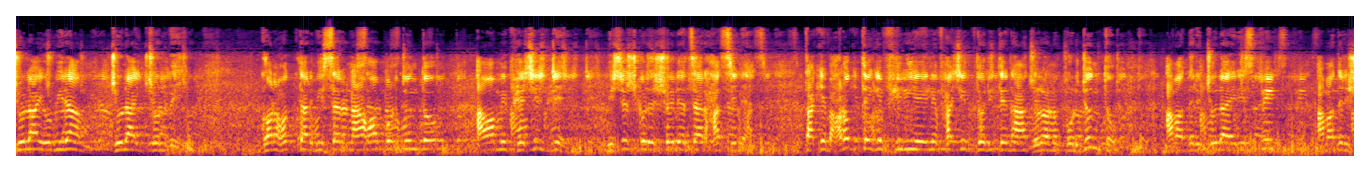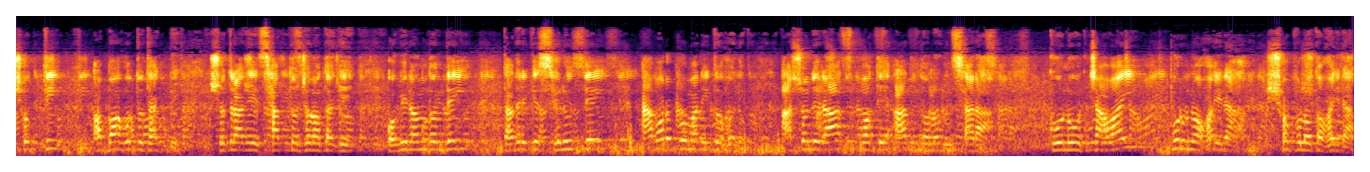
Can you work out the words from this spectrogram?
জুলাই অবিরাম, জুলাই চলবে। গণহত্যার বিচার না হওয়া পর্যন্ত আওয়ামী ফ্যাসিস্টে বিশেষ করে স্বৈরাচার হাসিনা, তাকে ভারত থেকে ফিরিয়ে এনে ফাঁসির দড়িতে না ঝোলানো পর্যন্ত আমাদের জুলাইয়ের স্পিড আমাদের শক্তি অব্যাহত থাকবে। সুতরাং এই ছাত্র জনতাকে অভিনন্দন দেই, তাদেরকে সেলুট দেই আবারও প্রমাণিত হলো, আসলে রাজপথে আন্দোলন ছাড়া কোনো চাওয়াই পূর্ণ হয় না, সফলতা হয় না।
